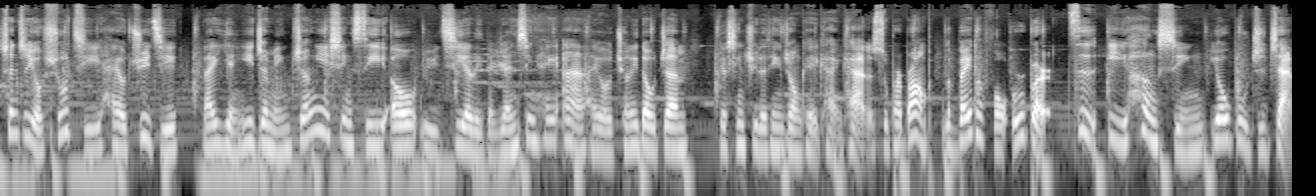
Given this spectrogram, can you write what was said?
甚至有书籍还有剧集来演绎这名争议性 CEO 与企业里的人性黑暗还有权力斗争。有兴趣的听众可以看看 Super Bump The Battle for Uber 自缢横行优步之战。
